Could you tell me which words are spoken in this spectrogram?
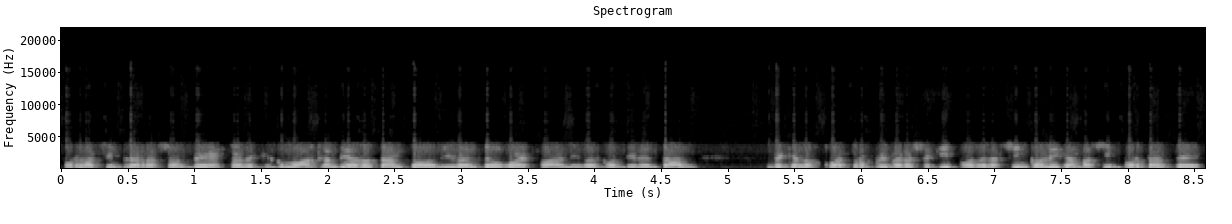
por la simple razón de esto de que como ha cambiado tanto a nivel de UEFA, a nivel continental, de que los cuatro primeros equipos de las cinco ligas más importantes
